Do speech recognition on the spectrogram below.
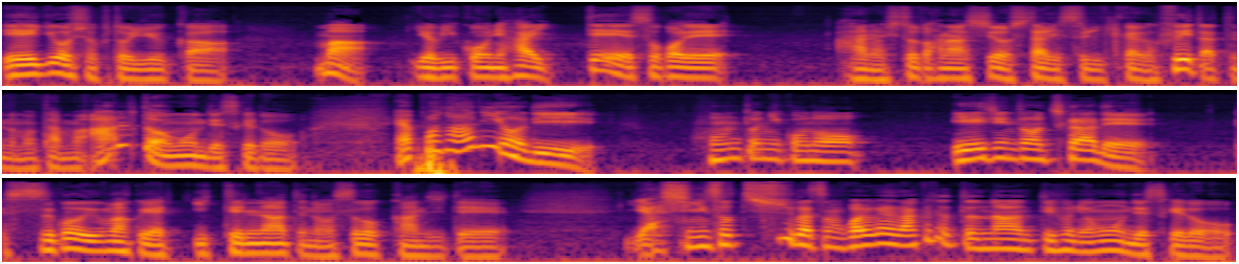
営業職というか、まあ予備校に入って、そこで、あの人と話をしたりする機会が増えたっていうのも多分あると思うんですけど、やっぱ何より、本当にこのエージェントの力ですごいうまくいってるなっていうのをすごく感じて、いや、新卒就活もこれぐらい楽だったなっていうふうに思うんですけど、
